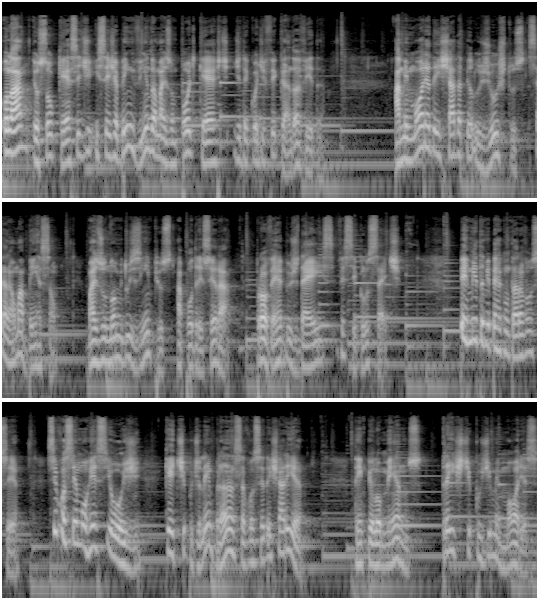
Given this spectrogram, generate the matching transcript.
Olá, eu sou o Cassidy e seja bem-vindo a mais um podcast de Decodificando a Vida. A memória deixada pelos justos será uma bênção, mas o nome dos ímpios apodrecerá. Provérbios 10, versículo 7. Permita-me perguntar a você: se você morresse hoje, que tipo de lembrança você deixaria? Tem pelo menos três tipos de memórias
